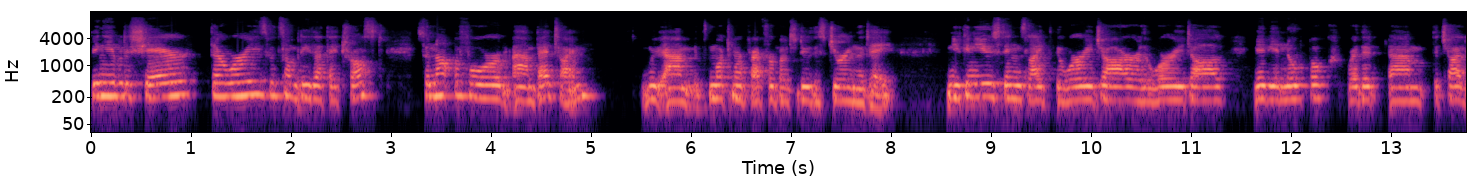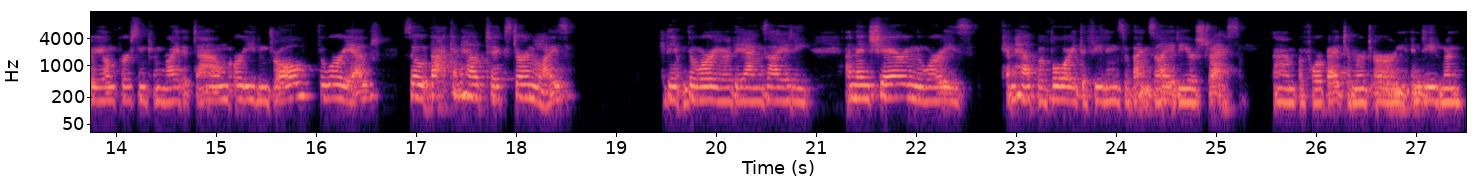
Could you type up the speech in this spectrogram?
Being able to share their worries with somebody that they trust. So, not before um, bedtime. We, um, it's much more preferable to do this during the day. And you can use things like the worry jar or the worry doll, maybe a notebook where the, um, the child or young person can write it down or even draw the worry out. So, that can help to externalize the, the worry or the anxiety and then sharing the worries can help avoid the feelings of anxiety or stress um, before bedtime or, or indeed when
